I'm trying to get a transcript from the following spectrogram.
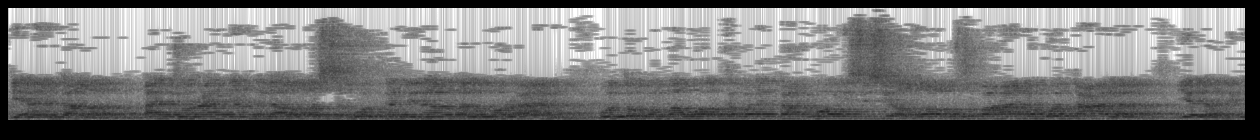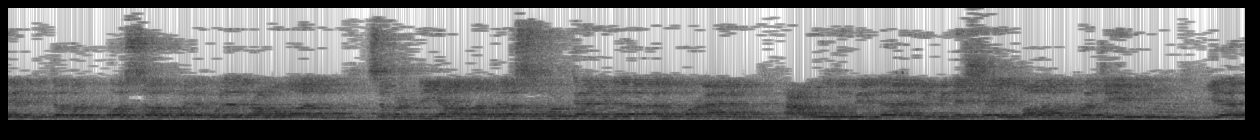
di antara anjuran yang telah Allah sebutkan di dalam Al-Quran untuk membawa kepada takwa di sisi Allah Subhanahu wa taala ialah dengan kita berpuasa pada bulan Ramadan seperti yang Allah telah sebutkan di dalam Al-Quran a'udzu billahi minasyaitonir rajim ya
